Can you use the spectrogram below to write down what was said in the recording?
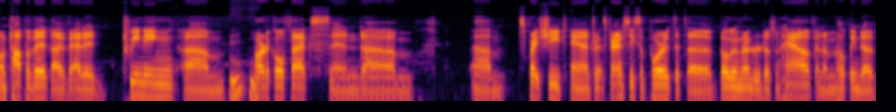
on top of it, I've added tweening, um, particle effects, and um, um, sprite sheet and transparency support that the building renderer doesn't have, and I'm hoping to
